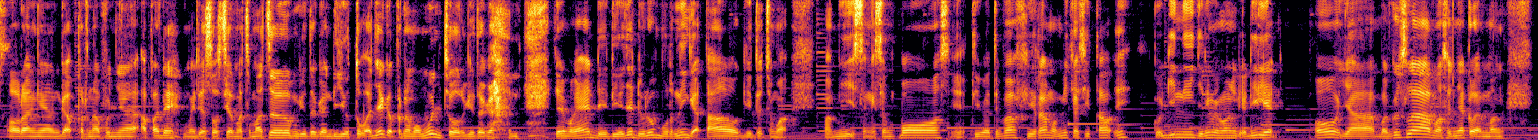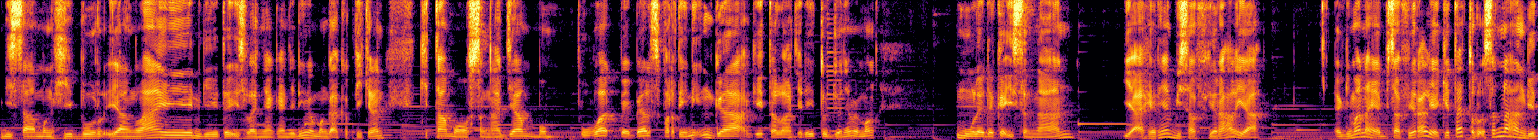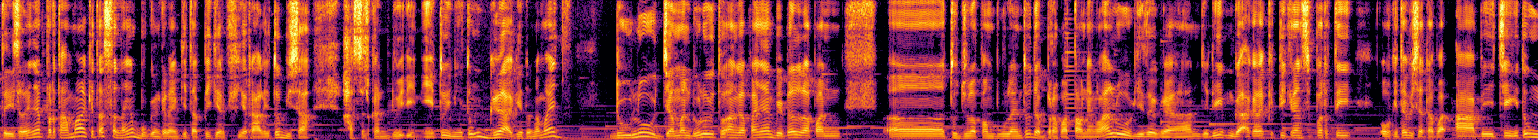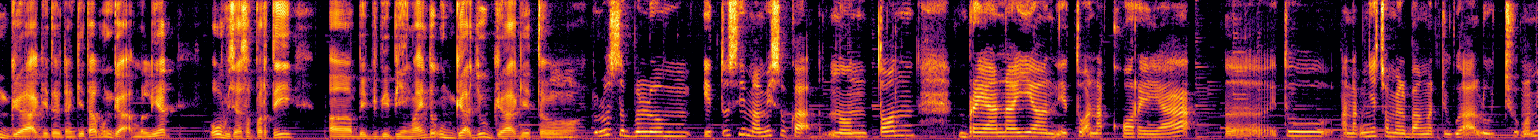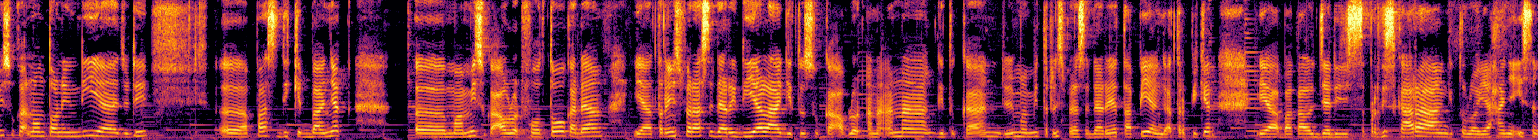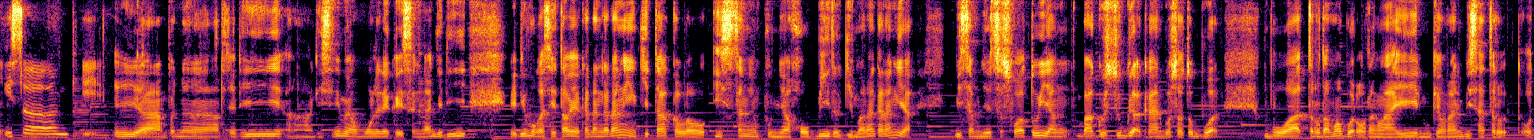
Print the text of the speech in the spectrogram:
orang yang nggak pernah punya apa deh media sosial macam-macam gitu kan. Di YouTube aja nggak pernah mau muncul gitu kan. Jadi makanya Dedi aja dulu murni nggak tahu gitu. Cuma mami iseng-iseng post. Ya tiba-tiba viral mami kasih tahu eh kok gini? Jadi memang dia dilihat Oh ya bagus lah. Maksudnya kalau emang bisa menghibur yang lain gitu istilahnya kan. Jadi memang nggak kepikiran kita mau sengaja membuat bebel seperti ini. Enggak gitu loh. Jadi tujuannya memang mulai dari keisengan ya akhirnya bisa viral ya ya gimana ya bisa viral ya? Kita terus senang gitu. Istilahnya pertama kita senangnya bukan karena kita pikir viral itu bisa hasilkan duit ini itu ini itu enggak gitu. Namanya dulu zaman dulu itu anggapannya bebel 8 7 8 bulan itu udah berapa tahun yang lalu gitu kan. Jadi nggak akan kepikiran seperti oh kita bisa dapat A B C itu enggak gitu. Dan kita pun nggak melihat oh bisa seperti eh, baby-baby yang lain tuh enggak juga gitu. Dulu sebelum itu sih Mami suka nonton Brianna Yan itu anak Korea Eh, itu anaknya comel banget juga lucu. Mami suka nontonin dia jadi eh, apa sedikit banyak eh, Mami suka upload foto kadang ya terinspirasi dari dia lah gitu suka upload anak-anak gitu kan jadi Mami terinspirasi dari dia tapi ya nggak terpikir ya bakal jadi seperti sekarang gitu loh ya hanya iseng-iseng gitu. Iya benar. Jadi eh, di sini memang mulai dari keisengan. Jadi jadi mau kasih tahu ya kadang-kadang yang kita kalau iseng yang punya hobi atau gimana kadang ya bisa menjadi sesuatu yang bagus juga kan buat sesuatu buat buat terutama buat orang lain. Mungkin orang lain bisa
